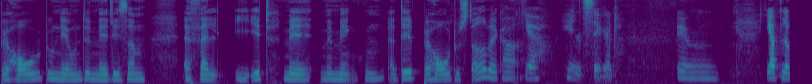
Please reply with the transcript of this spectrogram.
behov, du nævnte med ligesom at falde i et med, med mængden, er det et behov, du stadigvæk har? Ja, helt sikkert. Øhm, jeg blev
